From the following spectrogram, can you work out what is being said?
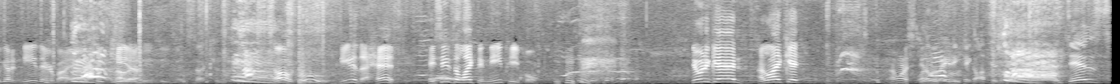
We got a knee there by uh, Kidd Kia. knee to the midsection. Oh, ooh, knee to the head. He seems to like to knee people. Do it again. I like it. I want to What steal a it. way to kick off the show. The Diz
